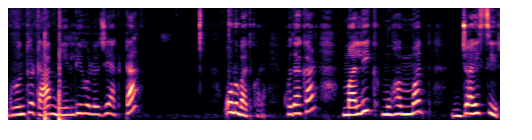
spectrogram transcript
গ্রন্থটা মেনলি হলো যে একটা অনুবাদ করা। খোদাকার মালিক মুহাম্মদ জয়সির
